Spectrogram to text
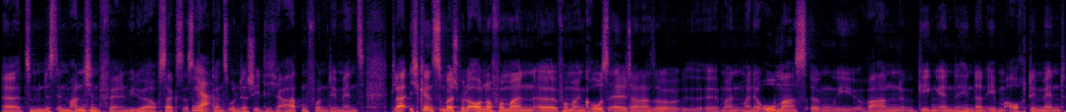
Äh, zumindest in manchen Fällen, wie du ja auch sagst, es Ja. gibt ganz unterschiedliche Arten von Demenz. Klar, ich kenne es zum Beispiel auch noch von meinen, äh, von meinen Großeltern, also äh, mein, meine Omas irgendwie waren gegen Ende hin dann eben auch dement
